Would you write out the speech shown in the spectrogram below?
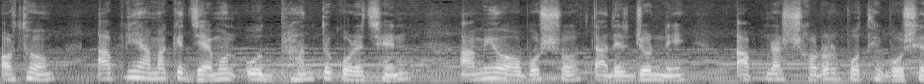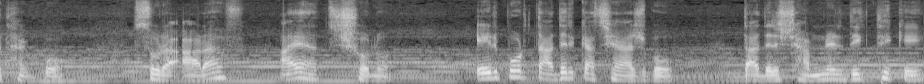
অর্থ, আপনি আমাকে যেমন উদ্ভ্রান্ত করেছেন, আমিও অবশ্য তাদের জন্যে আপনার সরল পথে বসে থাকব। সুরা আরাফ, আয়াত ষোলো। এরপর তাদের কাছে আসব। তাদের সামনের দিক থেকে,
